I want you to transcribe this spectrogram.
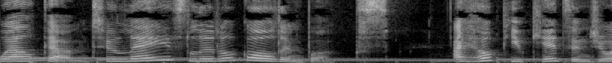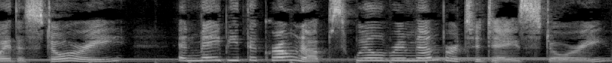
Welcome to Lay's Little Golden Books. I hope you kids enjoy the story, and maybe the grown ups will remember today's story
